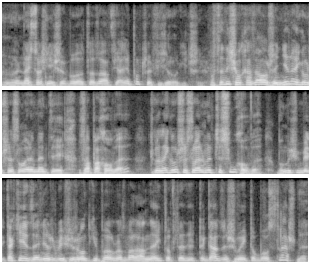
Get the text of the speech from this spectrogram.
No, najstraszniejsze było to załatwianie potrzeb fizjologicznych. Bo wtedy się okazało, że nie najgorsze są elementy zapachowe, tylko najgorsze są elementy słuchowe. Bo myśmy mieli takie jedzenie, że mieliśmy żołądki porozwalane i to wtedy te gazy szły i to było straszne.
